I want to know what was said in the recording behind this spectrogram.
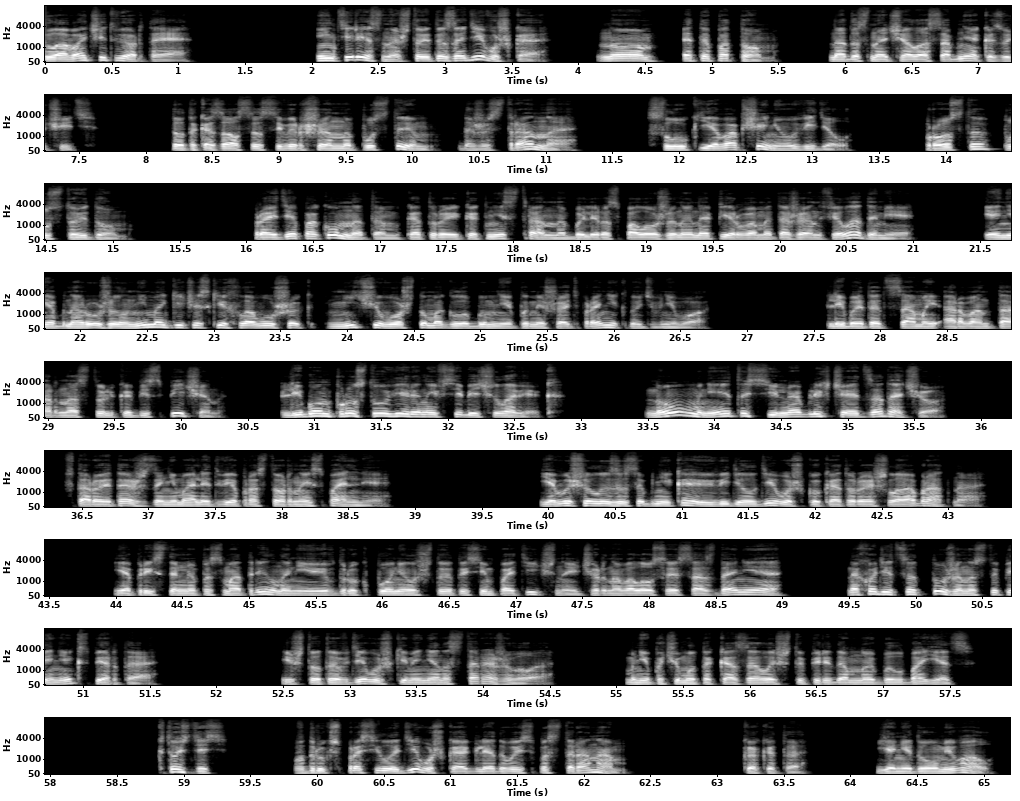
Глава четвертая. Интересно, что это за девушка? Но это потом. Надо сначала особняк изучить. Тот оказался совершенно пустым, даже странно. Слуг я вообще не увидел. Просто пустой дом. Пройдя по комнатам, которые, как ни странно, были расположены на первом этаже анфиладами, я не обнаружил ни магических ловушек, ничего, что могло бы мне помешать проникнуть в него. Либо этот самый Арвантар настолько обеспечен, либо он просто уверенный в себе человек. Ну, мне это сильно облегчает задачу. Второй этаж занимали две просторные спальни. Я вышел из особняка и увидел девушку, которая шла обратно. Я пристально посмотрел на нее и вдруг понял, что это симпатичное черноволосое создание находится тоже на ступени эксперта. И что-то в девушке меня настораживало. Мне почему-то казалось, что передо мной был боец. «Кто здесь?» — вдруг спросила девушка, оглядываясь по сторонам. «Как это?» Я недоумевал.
